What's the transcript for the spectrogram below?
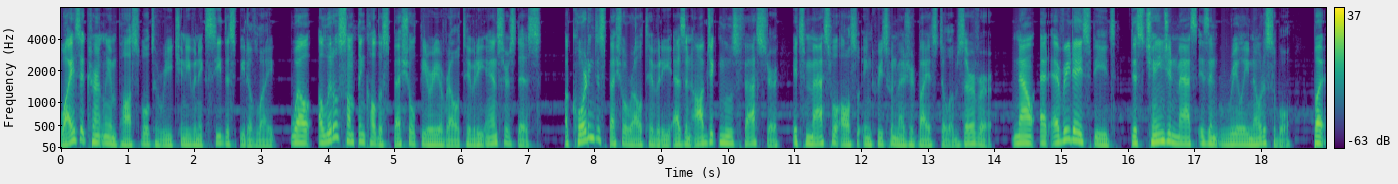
Why is it currently impossible to reach and even exceed the speed of light? Well, a little something called the special theory of relativity answers this. According to special relativity, as an object moves faster, its mass will also increase when measured by a still observer. Now, at everyday speeds, this change in mass isn't really noticeable. But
